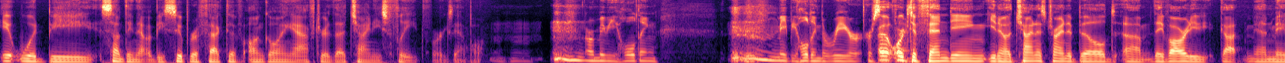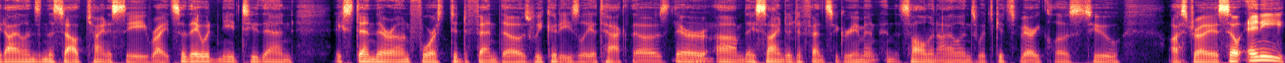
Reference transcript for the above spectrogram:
it would be something that would be super effective on going after the Chinese fleet, for example, mm-hmm. or maybe holding. maybe holding the rear or something. Or defending, you know, China's trying to build, um, they've already got man made islands in the South China Sea, right? So they would need to then extend their own force to defend those. We could easily attack those. They're, mm-hmm. um, they signed a defense agreement in the Solomon Islands, which gets very close to Australia. So any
